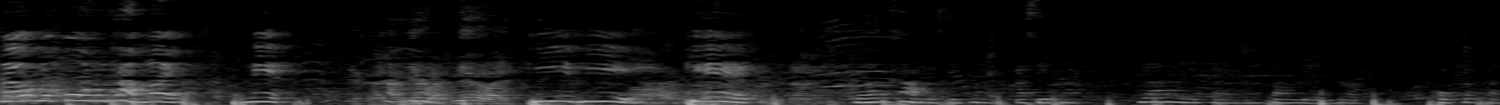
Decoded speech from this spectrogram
แล้วแล้วปูหนูถามหน่อยนี่เรียกอะไรเรียกอะไรพี่พี่พี่เอกคุยกันได้แล้วถามกระซิบหน่อยกระซิบนะย่ามีแฟนไหมตอนเรียนแบบพบกันค่ะ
